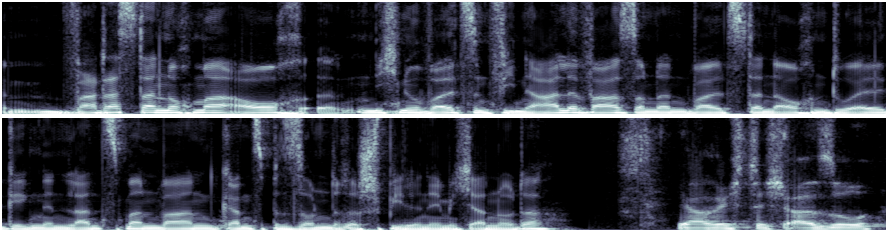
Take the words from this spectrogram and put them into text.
Ähm, war das dann nochmal auch, äh, nicht nur weil es ein Finale war, sondern weil es dann auch ein Duell gegen den Landsmann war, ein ganz besonderes Spiel, nehme ich an, oder? Ja, richtig. Also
